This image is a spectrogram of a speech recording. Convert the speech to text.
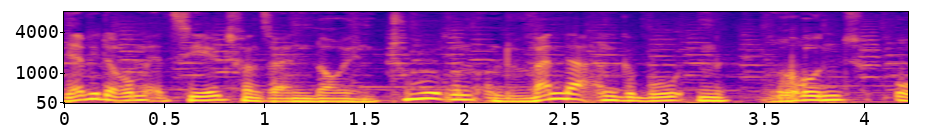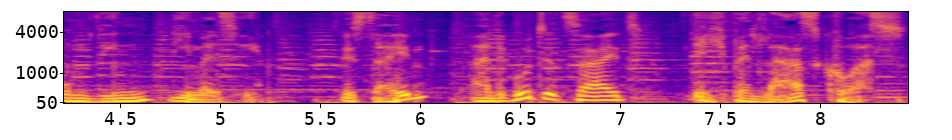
Der wiederum erzählt von seinen neuen Touren und Wanderangeboten rund um den Diemelsee. Bis dahin, eine gute Zeit. Ich bin Lars Kors.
